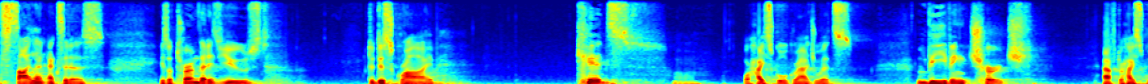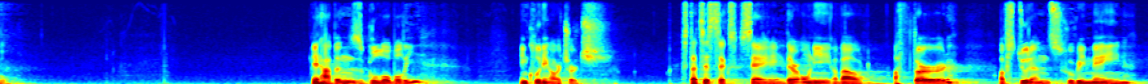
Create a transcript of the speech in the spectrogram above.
Silent exodus is a term that is used to describe kids um, or high school graduates leaving church after high school. It happens globally including our church. Statistics say there are only about a third of students who remain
